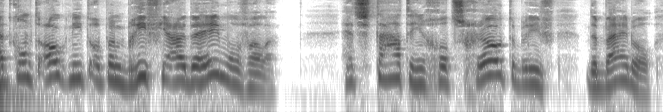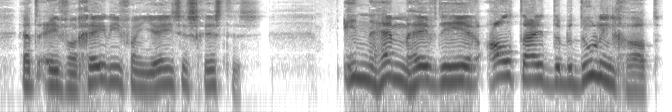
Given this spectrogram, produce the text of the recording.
Het komt ook niet op een briefje uit de hemel vallen. Het staat in Gods grote brief, de Bijbel, het evangelie van Jezus Christus. In Hem heeft de Heer altijd de bedoeling gehad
